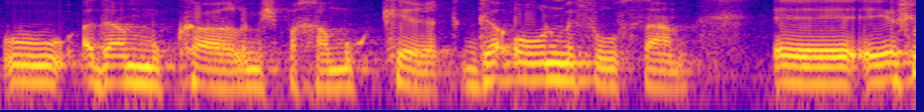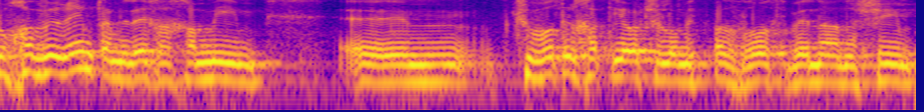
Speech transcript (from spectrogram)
הוא אדם מוכר למשפחה מוכרת, גאון מפורסם, אה, יש לו חברים, תלמידי חכמים, אה, תשובות הלכתיות שלו מתפזרות בין האנשים.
